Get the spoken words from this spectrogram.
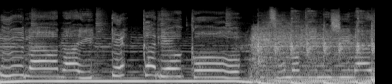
占いでか旅行いつも気にしない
